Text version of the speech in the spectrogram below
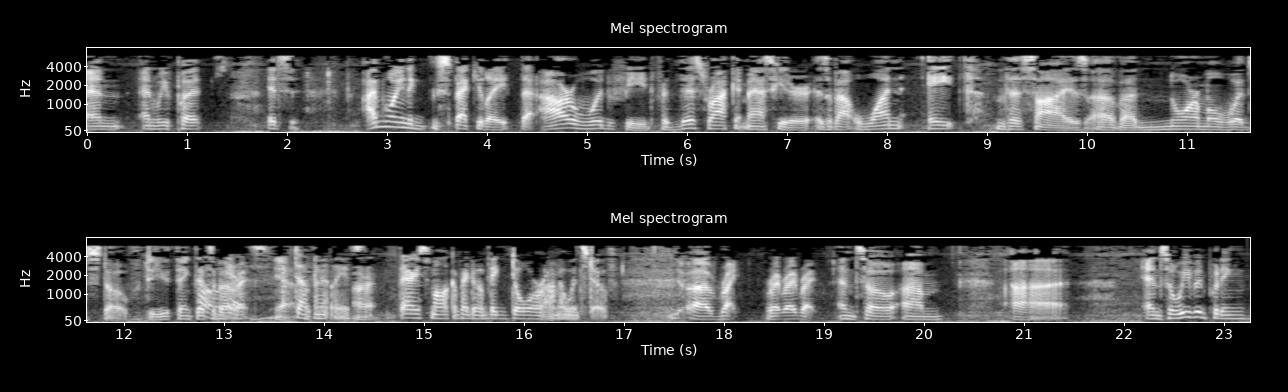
and and we've put it's. I'm going to speculate that our wood feed for this rocket mass heater is about one eighth the size of a normal wood stove. Do you think that's Oh, about yes, right? Yeah, definitely. It's All right. very small compared to a big door on a wood stove. Uh, right, right, right, right. And so, um, uh, and so we've been putting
